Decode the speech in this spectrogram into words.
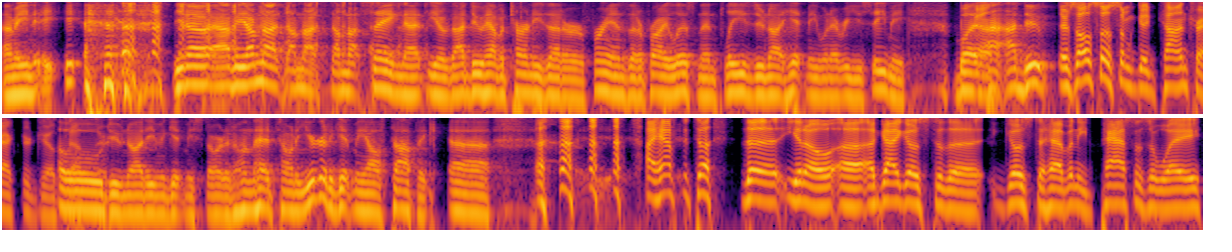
I mean it, it, you know i mean i'm not i'm not i'm not saying that you know i do have attorneys that are friends that are probably listening. Please do not hit me whenever you see me. But yeah. I, I, do. There's also some good contractor jokes oh do not even get me started on that tony. You're going to get me off topic. Uh, i have to tell the you know uh, a guy goes to the goes to heaven. He passes away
